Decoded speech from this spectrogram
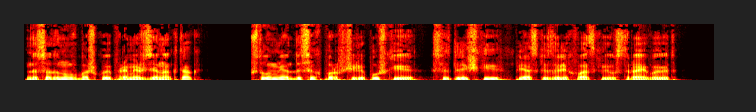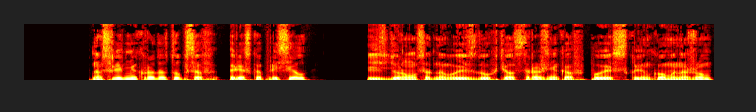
да саданув башкой промеж зенок так, что у меня до сих пор в черепушке светлячки пляски залихватские устраивают. Наследник рода Тупсов резко присел и сдернул с одного из двух тел стражников пояс с клинком и ножом,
